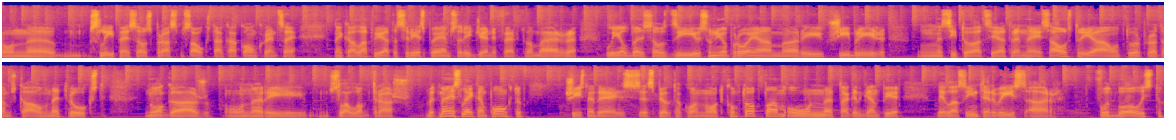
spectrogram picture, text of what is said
un uh, slīpē savas prasmes augstākā konkurencē nekā Latvijā. Tas ir iespējams arī Jennifer, tomēr uh, lielu daļu savas dzīves un joprojām arī šī brīža mm, situācijā trenējas Austrijā un tur, protams, kalnu netrūkst, nogāžu un arī slalom trāšu. Bet mēs liekam punktu šīs nedēļas spilgtāko notikumu topam, un tagad gan pie lielās intervijas ar futbolistu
